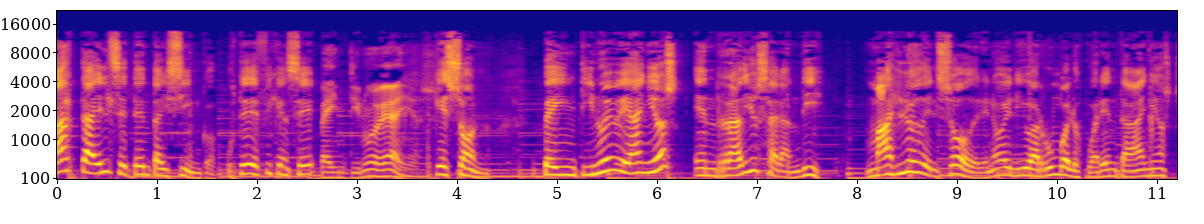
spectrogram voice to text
hasta el 75. Ustedes fíjense 29 años. que son 29 años en Radio Sarandí, más los del Sodre, ¿no? Él iba rumbo a los 40 años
